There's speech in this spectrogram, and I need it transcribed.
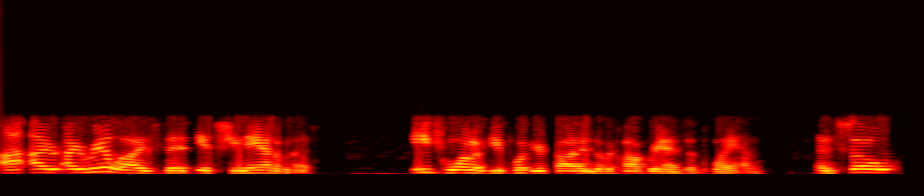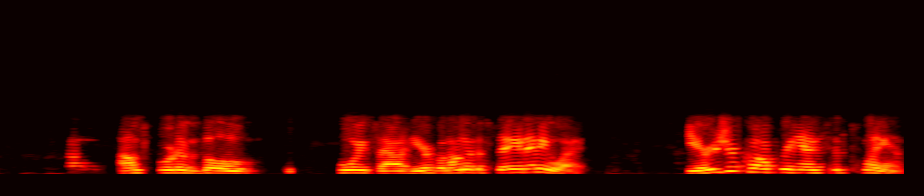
I, I, I realize that it's unanimous. Each one of you put your thought into the comprehensive plan. And so I'm sort of the voice out here, but I'm going to say it anyway. Here's your comprehensive plan.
